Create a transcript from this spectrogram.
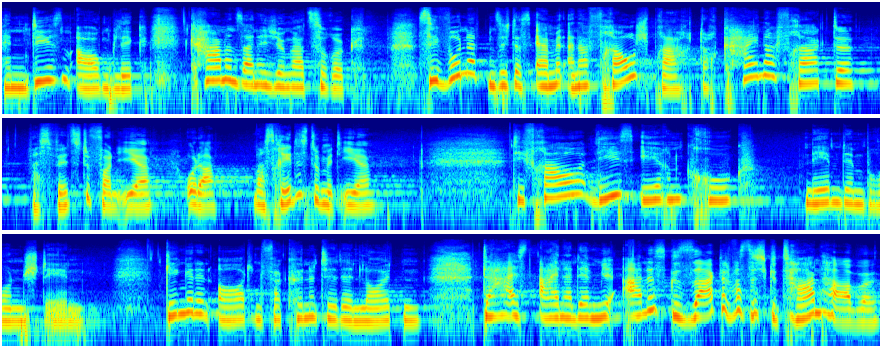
In diesem Augenblick kamen seine Jünger zurück. Sie wunderten sich, dass er mit einer Frau sprach, doch keiner fragte, was willst du von ihr? Oder was redest du mit ihr? Die Frau ließ ihren Krug neben dem Brunnen stehen, ging in den Ort und verkündete den Leuten, da ist einer, der mir alles gesagt hat, was ich getan habe.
